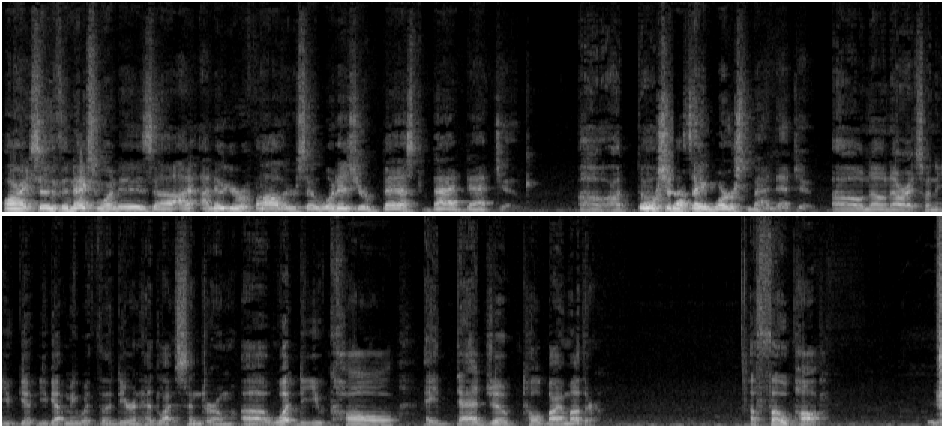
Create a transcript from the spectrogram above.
All right. So the next one is uh, I, I, know you're a father. So what is your best bad dad joke? Oh, I or should I say worst bad dad joke? Oh no, no. All right. So you get you got me with the deer and headlight syndrome. Uh, what do you call a dad joke told by a mother? A faux pas.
